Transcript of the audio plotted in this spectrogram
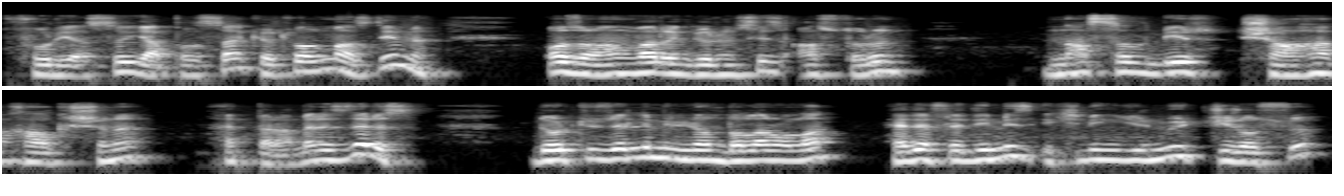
furyası yapılsa kötü olmaz değil mi? O zaman varın görün siz Astor'un nasıl bir şaha kalkışını hep beraber izleriz. 450 milyon dolar olan hedeflediğimiz 2023 cirosu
